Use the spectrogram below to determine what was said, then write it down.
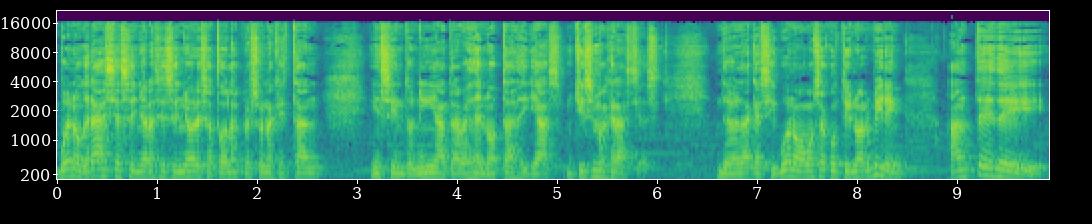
Bueno, gracias señoras y señores a todas las personas que están en sintonía a través de notas de jazz. Muchísimas gracias. De verdad que sí. Bueno, vamos a continuar. Miren, antes de,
